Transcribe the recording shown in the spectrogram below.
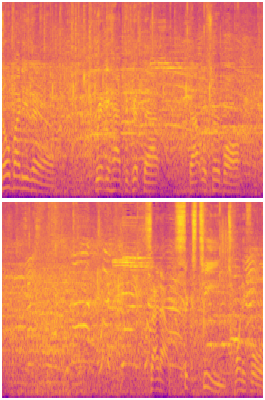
Nobody there. Brittany had to get that. That was her ball. Side out, 16-24.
